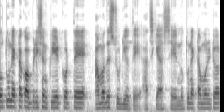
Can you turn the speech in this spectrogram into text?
নতুন একটা কম্পিটিশন ক্রিয়েট করতে আমাদের স্টুডিওতে আজকে আসছে নতুন একটা মনিটর।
